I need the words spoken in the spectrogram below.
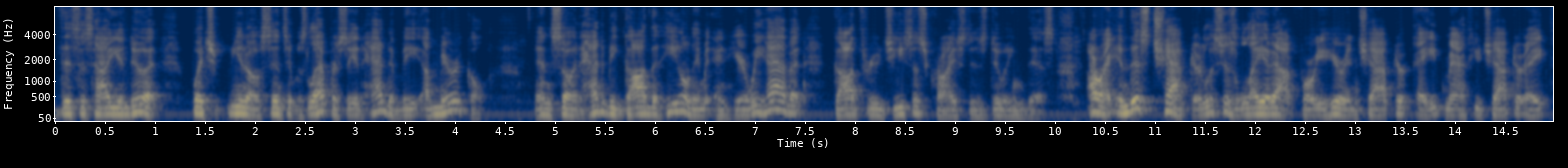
this is how you do it. Which, you know, since it was leprosy, it had to be a miracle. And so it had to be God that healed him. And here we have it. God, through Jesus Christ, is doing this. All right, in this chapter, let's just lay it out for you here in chapter 8, Matthew chapter 8,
